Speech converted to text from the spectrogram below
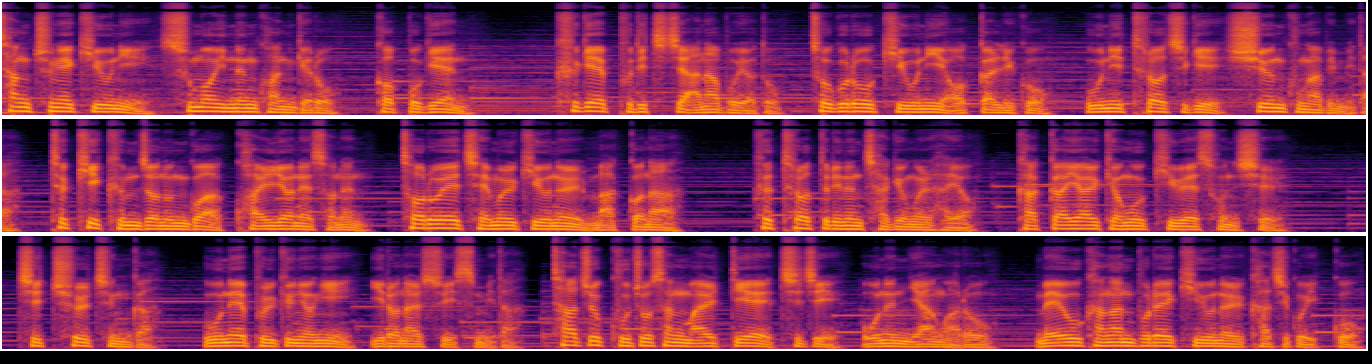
상충의 기운이 숨어 있는 관계로 겉보기엔 크게 부딪히지 않아 보여도 속으로 기운이 엇갈리고 운이 틀어지기 쉬운 궁합입니다. 특히 금전운과 관련해서는 서로의 재물 기운을 막거나 흐트러뜨리는 작용을 하여 가까이 할 경우 기회 손실, 지출 증가, 운의 불균형이 일어날 수 있습니다. 사주 구조상 말띠의 지지, 오는 양화로 매우 강한 불의 기운을 가지고 있고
